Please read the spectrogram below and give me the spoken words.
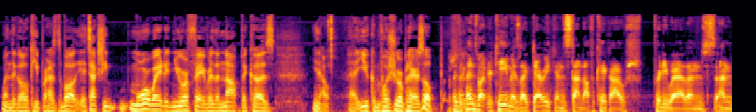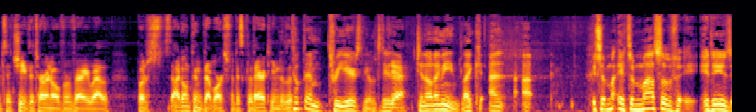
when the goalkeeper has the ball. It's actually more weighted in your favour than not because you know uh, you can push your players up. It depends what your team is. Like Derry can stand off a kick out pretty well and and achieve the turnover very well. But I don't think that works for this Kildare team, does It it? took them three years to be able to do Yeah. that. Do you know what I mean? Like, and, uh, It's a it's a massive. It is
